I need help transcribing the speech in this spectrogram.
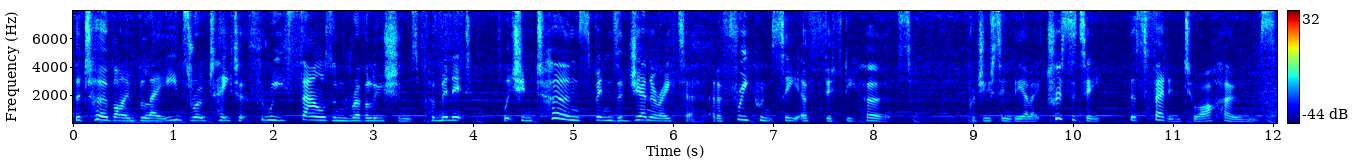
The turbine blades rotate at 3,000 revolutions per minute, which in turn spins a generator at a frequency of 50 hertz, producing the electricity that's fed into our homes.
